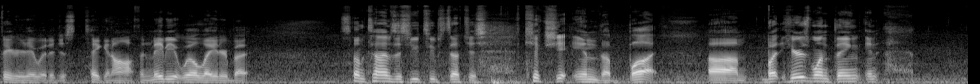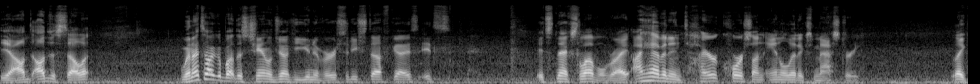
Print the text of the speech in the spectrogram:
figured it would have just taken off. And maybe it will later, but sometimes this YouTube stuff just kicks you in the butt. Um, but here's one thing, and yeah, I'll, I'll just sell it. When I talk about this Channel Junkie University stuff, guys, it's it's next level, right? I have an entire course on analytics mastery. Like,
